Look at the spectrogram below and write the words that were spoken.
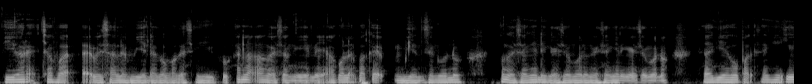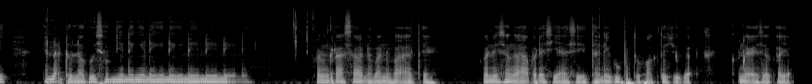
Iya rek coba eh, misalnya biar aku pakai sing iku. Kan lah aku nggak sing ini aku lah pakai biar sing ngono aku nggak sing ini nggak sing ngono nggak sing ini nggak sing ngono. Lagi aku pakai sing iki enak dulu aku sing ini ini ini ini ini kan kerasa ada manfaatnya. Kan bisa nggak apresiasi dan aku butuh waktu juga. Kan nggak bisa kayak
